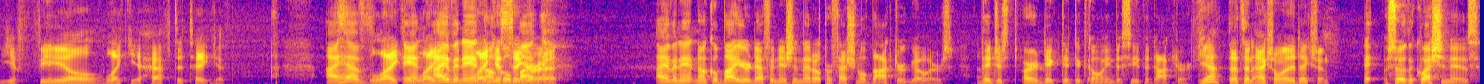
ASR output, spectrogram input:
You feel like you have to take it, i have like aunt- like i have an aunt like and uncle a buy- cigarette. I have an aunt and uncle by your definition that are professional doctor goers. They just are addicted to going to see the doctor. yeah, that's an actual addiction. Eh, So the question is,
